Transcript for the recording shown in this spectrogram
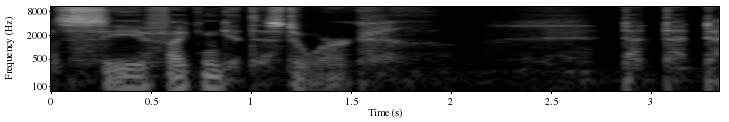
Let's see if I can get this to work. Da, da, da.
